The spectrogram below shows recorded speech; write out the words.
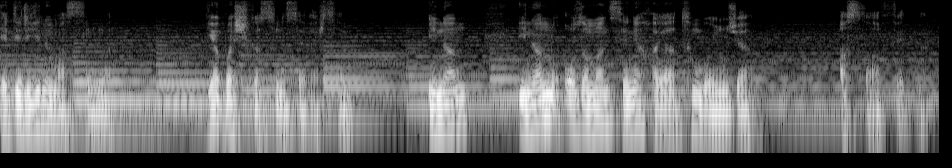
Tedirginim aslında. Ya başkasını seversem? İnan, inan o zaman seni hayatım boyunca asla affetmem.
